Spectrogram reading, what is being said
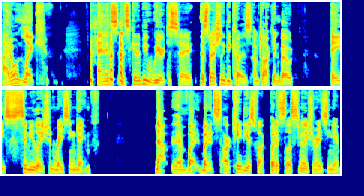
I don't like, and it's it's going to be weird to say, especially because I'm talking about a simulation racing game. Now, uh, but but it's arcadey as fuck, but it's still a simulation racing game.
